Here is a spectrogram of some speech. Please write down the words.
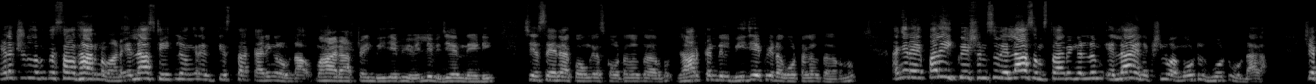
ഇലക്ഷൻ നമുക്ക് സാധാരണമാണ്. എല്ലാ സ്റ്റേറ്റിലും അങ്ങനെ വ്യത്യസ്ത കാര്യങ്ങൾ ഉണ്ടാവും മഹാരാഷ്ട്രയിൽ ബി ജെ പി വലിയ വിജയം നേടി. ശിവസേന കോൺഗ്രസ് കോട്ടകൾ തകർന്നു. ജാർഖണ്ഡിൽ ബി ജെ പിയുടെ കോട്ടകൾ തകർന്നു. അങ്ങനെ പല ഇക്വേഷൻസും എല്ലാ സംസ്ഥാനങ്ങളിലും എല്ലാ ഇലക്ഷനും അങ്ങോട്ടും ഇങ്ങോട്ടും ഉണ്ടാകാം. പക്ഷെ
